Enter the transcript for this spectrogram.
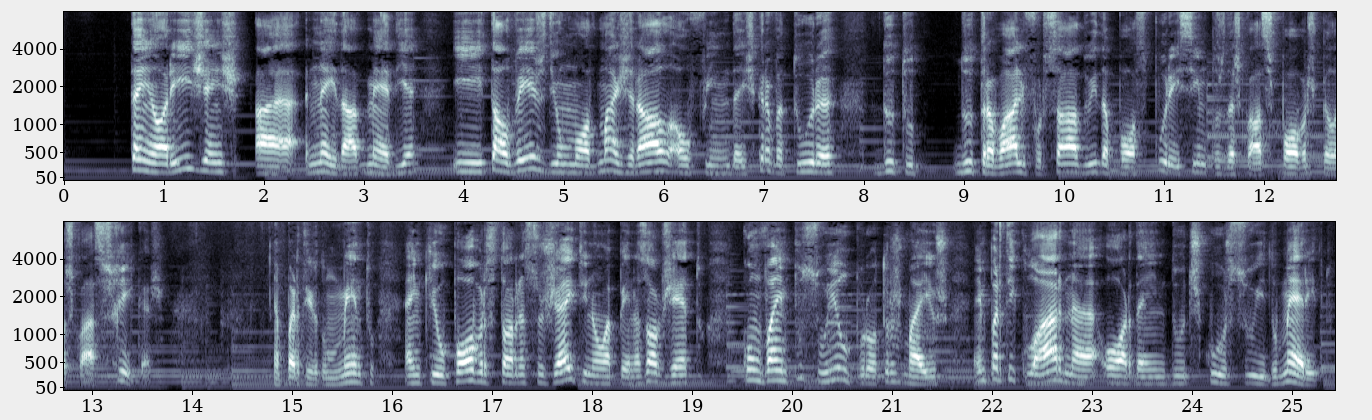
tem origens à, na Idade Média e talvez de um modo mais geral ao fim da escravatura do do trabalho forçado e da posse pura e simples das classes pobres pelas classes ricas. A partir do momento em que o pobre se torna sujeito e não apenas objeto, convém possuí-lo por outros meios, em particular na ordem do discurso e do mérito.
